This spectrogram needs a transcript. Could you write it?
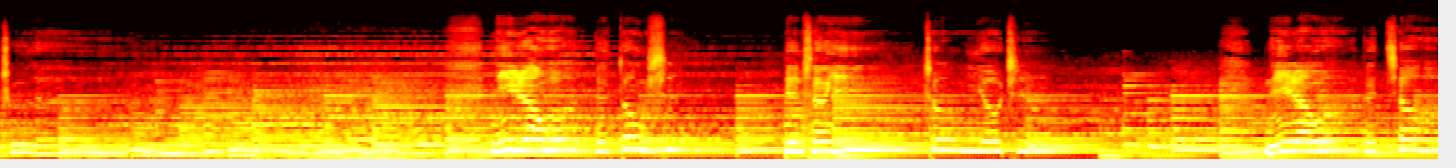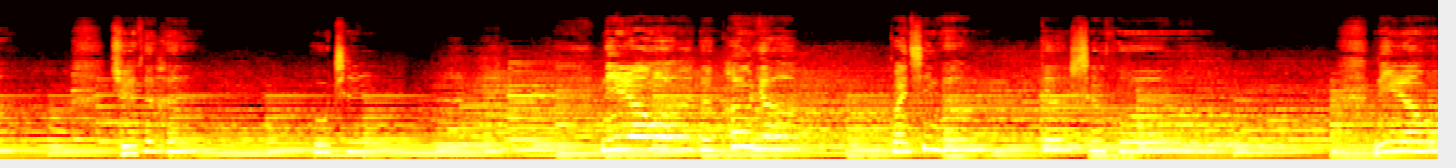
住了。你让我的懂事变成一种幼稚，你让我的骄傲觉得很。无知，你让我的朋友关心我的生活，你让我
